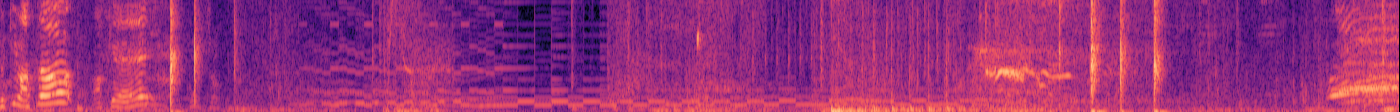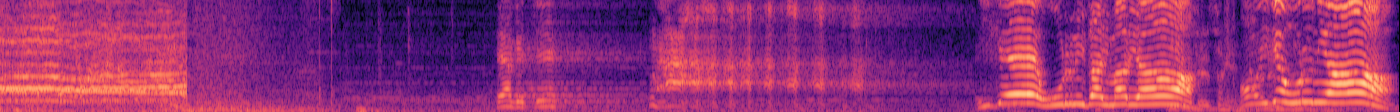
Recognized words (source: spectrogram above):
느낌 왔어? 오케이 해야겠지? 이게 오른이다 이 말이야. 어 이게 오른이야.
